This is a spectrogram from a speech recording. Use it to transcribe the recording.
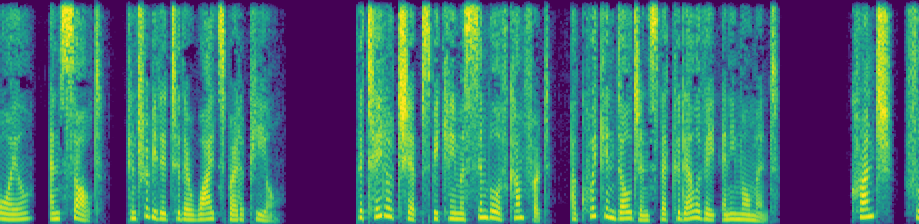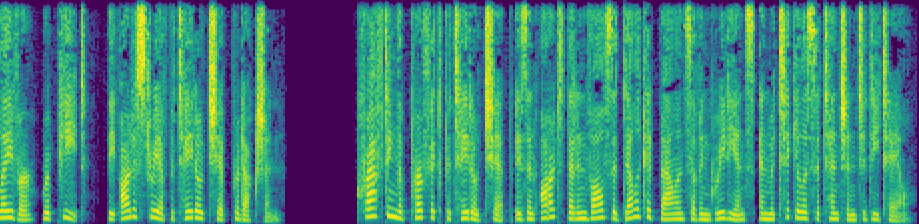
oil, and salt, contributed to their widespread appeal. Potato chips became a symbol of comfort, a quick indulgence that could elevate any moment. Crunch, flavor, repeat, the artistry of potato chip production. Crafting the perfect potato chip is an art that involves a delicate balance of ingredients and meticulous attention to detail.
